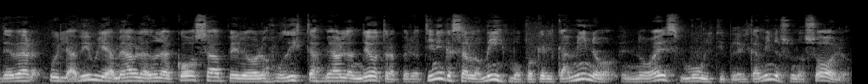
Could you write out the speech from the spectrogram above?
de ver, uy, la Biblia me habla de una cosa, pero los budistas me hablan de otra, pero tiene que ser lo mismo, porque el camino no es múltiple, el camino es uno solo.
